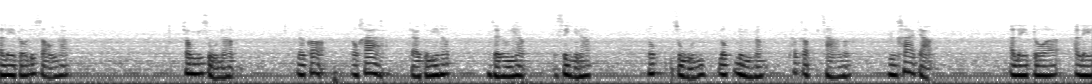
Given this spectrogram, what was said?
array ตัวที่สองครับ ช่องที่ศูนย์นะครับ แล้วก็เอาค่าจากตัวนี้ครับใส่ตรงนี้ครับสี่นะครับลบศูนย์ลบหนึ่งครับ เท่ากับสามครับคือค่าจาก array ตัว array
